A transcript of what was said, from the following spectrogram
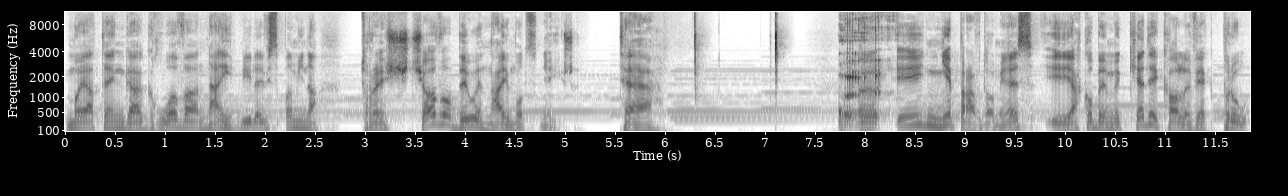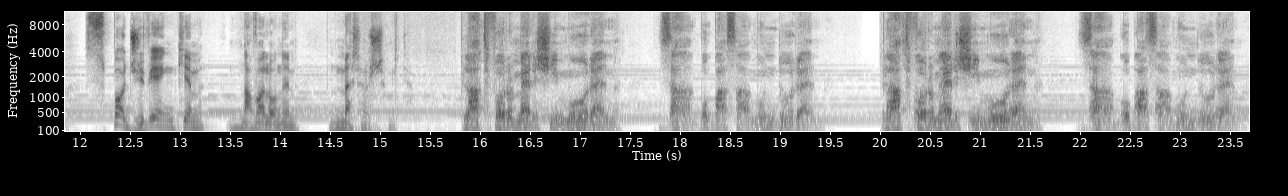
moja tęga głowa najmilej wspomina, treściowo były najmocniejsze. Te. E, I nieprawdą jest, jakobym kiedykolwiek pruł z podźwiękiem nawalonym Messerschmittem. Platformersi muren, za Bobasa mundurem. Platformersi muren, za Bobasa mundurem.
